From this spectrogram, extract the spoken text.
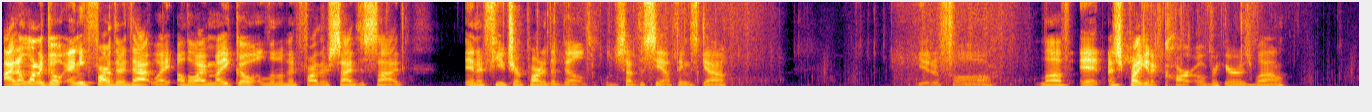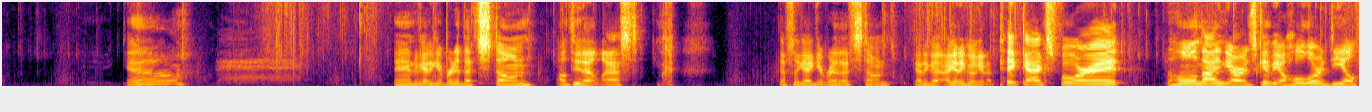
I don't want to go any farther that way, although I might go a little bit farther side to side in a future part of the build. We'll just have to see how things go. Beautiful. Love it. I should probably get a cart over here as well. go. And we gotta get rid of that stone. I'll do that last. Definitely gotta get rid of that stone. Gotta go. I gotta go get a pickaxe for it. The whole nine yards. It's gonna be a whole ordeal.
